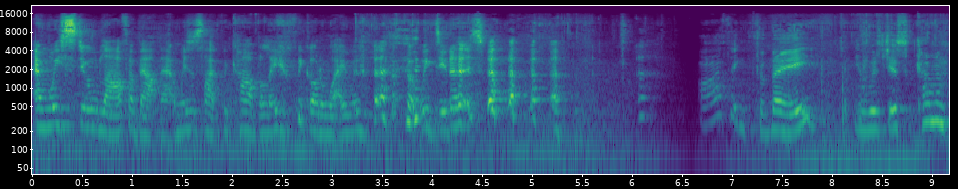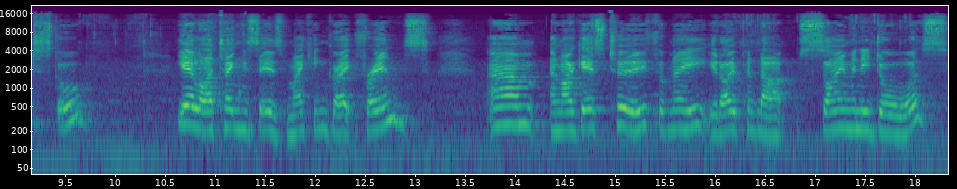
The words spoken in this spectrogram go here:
And we still laugh about that. And we're just like, we can't believe we got away with it, but we did it. I think for me, it was just coming to school. Yeah, like Tanya says, making great friends. Um, and I guess too, for me, it opened up so many doors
